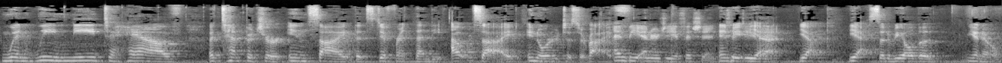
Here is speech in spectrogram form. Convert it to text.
when we need to have a temperature inside that's different than the outside in order to survive and be energy efficient and to be, do yeah, that. yeah, yeah. So to be able to, you know,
